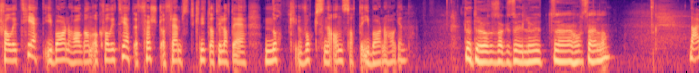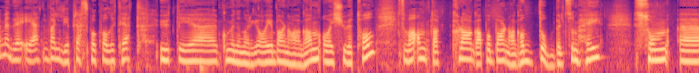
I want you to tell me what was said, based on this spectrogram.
kvalitet i barnehagene. Og kvalitet er først og fremst knytta til at det er nok voksne ansatte i barnehagen. Dette høres ikke så ille ut, eh, Hofstad Helleland? Nei, men det er et veldig press på kvalitet ute i eh, Kommune-Norge og i barnehagene. Og i 2012 så var antall klager på barnehager dobbelt som høy som eh,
